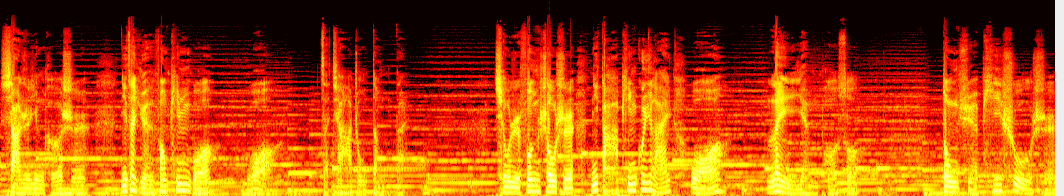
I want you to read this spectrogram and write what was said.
夏日映河时，你在远方拼搏，我在家中等待；秋日丰收时，你打拼归来，我。泪眼婆娑，冬雪披树时，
